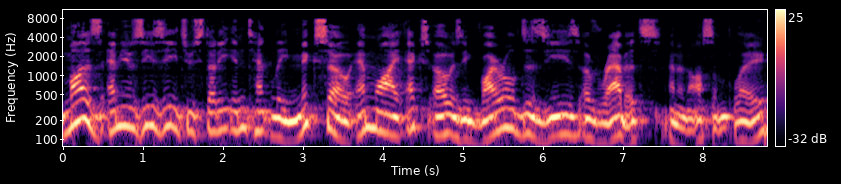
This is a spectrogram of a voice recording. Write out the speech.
Muzz, M-U-Z-Z, to study intently. Myxo, M-Y-X-O, is a viral disease of rabbits, and an awesome play.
